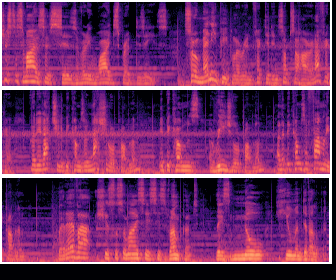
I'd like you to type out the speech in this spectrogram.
Schistosomiasis is a very widespread disease. So many people are infected in sub-Saharan Africa that it actually becomes a national problem, it becomes a regional problem, and it becomes a family problem. Wherever schistosomiasis is rampant, there is no human development.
